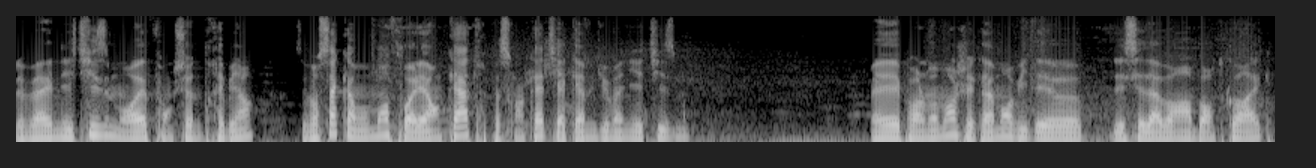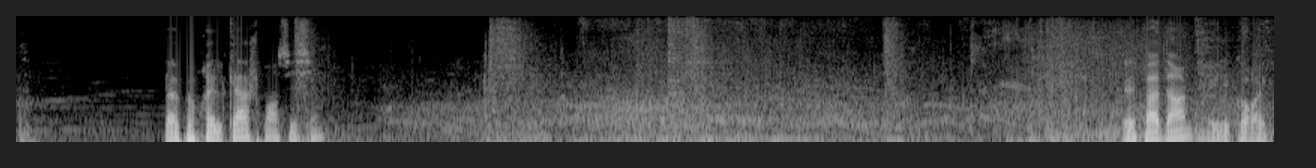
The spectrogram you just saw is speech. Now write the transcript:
Le magnétisme, ouais, fonctionne très bien. C'est pour ça qu'à un moment, il faut aller en 4, parce qu'en 4, il y a quand même du magnétisme. Mais pour le moment, j'ai quand même envie de- d'essayer d'avoir un board correct. C'est à peu près le cas, je pense, ici. Il est pas dingue, mais il est correct.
